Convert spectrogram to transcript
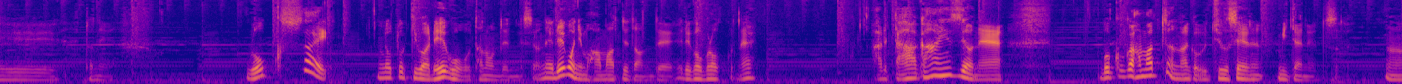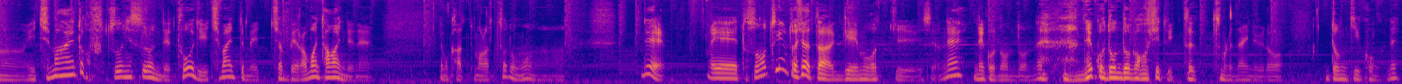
えー、っとね、6歳の時はレゴを頼んでるんですよね。レゴにもハマってたんで、レゴブロックね。あれ高いんですよね。僕がハマってたのはなんか宇宙船みたいなやつ。うん、1万円とか普通にするんで、当時1万円ってめっちゃべらぼうに高いんでね。でも買ってもらってたと思うな。で、えー、とその次の年だったらゲームウォッチですよね。猫どんどんね。猫どんどんが欲しいと言ったつもりないんだけど、ドンキーコングね。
